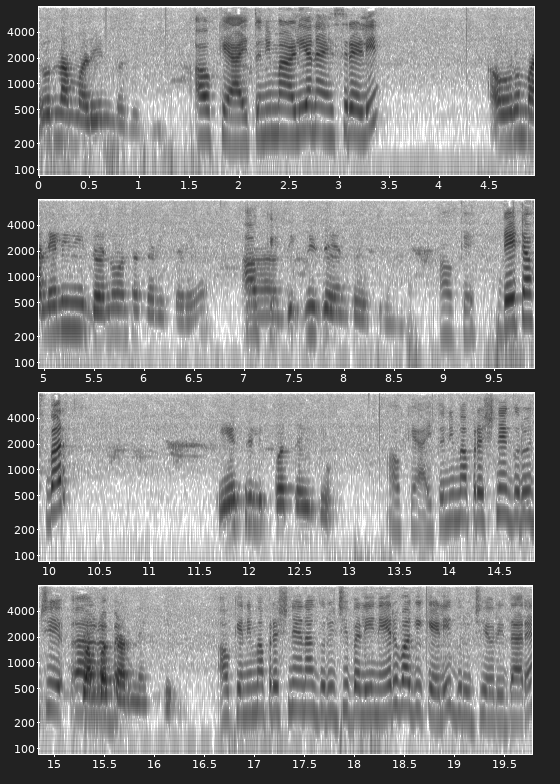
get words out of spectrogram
ಇವ್ರು ನಮ್ಮ ಅಳಿಯನ ಬಗ್ಗೆ. ಓಕೆ ಆಯ್ತು. ನಿಮ್ಮ ಅಳಿಯನ ಹೆಸರು ಹೇಳಿ? ಅವರು ಮನೇಲಿ ಧನು ಅಂತ ಕರೀತಾರೆ. ಆ, Okay. ದಿಗ್ವಿಜಯ್ ಅಂತ ಹೆಸರು. Okay. Date of birth April ಇಪ್ಪತ್ತೈದು. ಓಕೆ ಆಯ್ತು. ನಿಮ್ಮ ಪ್ರಶ್ನೆ ಗುರುಜಿ ಆ, ತೊಂಬತ್ತಾರನೇ ಓಕೆ ನಿಮ್ಮ ಪ್ರಶ್ನೆಯನ್ನ ಗುರುಜಿ ಬಳಿ ನೇರವಾಗಿ ಕೇಳಿ ಗುರುಜಿ ಅವರಿದ್ದಾರೆ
